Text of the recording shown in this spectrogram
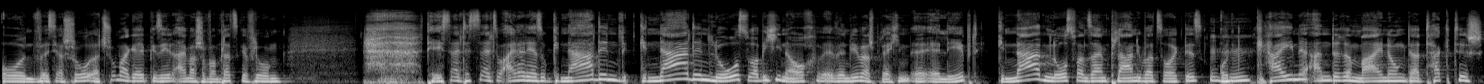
Und ist ja schon, hat schon mal gelb gesehen, einmal schon vom Platz geflogen. Der ist halt, das ist halt so einer, der so gnaden, gnadenlos, so habe ich ihn auch, wenn wir mal sprechen, äh, erlebt, gnadenlos von seinem Plan überzeugt ist und keine andere Meinung da taktisch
